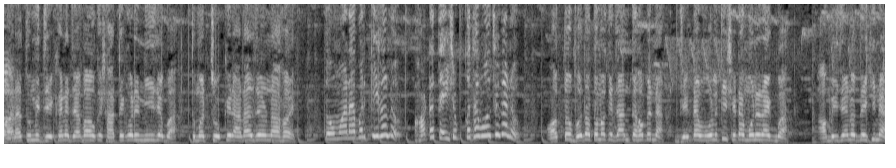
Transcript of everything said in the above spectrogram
বারা তুমি যেখানে যাবা ওকে সাথে করে নিয়ে যাবা তোমার চোখের আড়াল যেন না হয়। তোমার আবার কি হলো? হঠাৎ এইসব কথা বলছো কেন? অত ভোদা তোমাকে জানতে হবে না যেটা বলেছি সেটা মনে রাখবা। আমি যেন দেখি না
